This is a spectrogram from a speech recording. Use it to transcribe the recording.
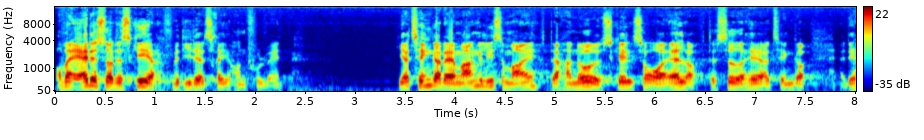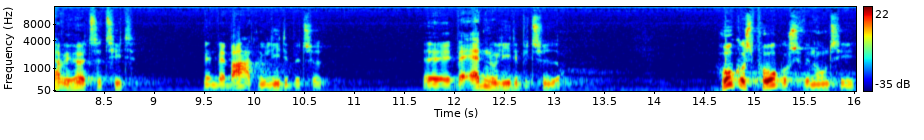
Og hvad er det så, der sker med de der tre håndfuld vand? Jeg tænker, der er mange ligesom mig, der har nået skælds over alder, der sidder her og tænker, at det har vi hørt så tit. Men hvad var det nu lige, det betød? Øh, hvad er det nu lige, det betyder? Hokus pokus, vil nogen sige.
